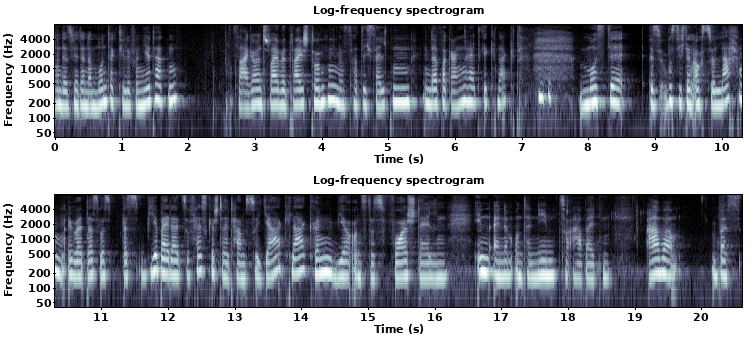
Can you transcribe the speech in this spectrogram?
Und dass wir dann am Montag telefoniert hatten. Sage und schreibe drei Stunden, das hatte ich selten in der Vergangenheit geknackt. Musste also musste ich dann auch so lachen über das, was, was wir beide halt so festgestellt haben. So, ja, klar können wir uns das vorstellen, in einem Unternehmen zu arbeiten. Aber was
